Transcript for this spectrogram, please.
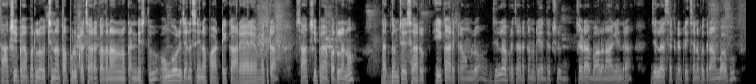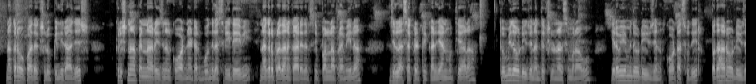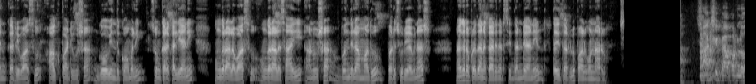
సాక్షి పేపర్లో వచ్చిన తప్పుడు ప్రచార కథనాలను ఖండిస్తూ ఒంగోలు జనసేన పార్టీ కార్యాలయం ఎదుట సాక్షి పేపర్లను దగ్ధం చేశారు. ఈ కార్యక్రమంలో జిల్లా ప్రచార కమిటీ అధ్యక్షులు జడా బాల నాగేంద్ర జిల్లా సెక్రటరీ చనపతి రాంబాబు నగర ఉపాధ్యక్షులు పిల్లి రాజేష్ కృష్ణా పెన్నా రీజనల్ కోఆర్డినేటర్ బొందిల శ్రీదేవి నగర ప్రధాన కార్యదర్శి పల్లా ప్రమీల జిల్లా సెక్రటరీ కళ్యాణ్ ముత్యాల తొమ్మిదవ డివిజన్ అధ్యక్షులు నరసింహరావు ఇరవై ఎనిమిదవ డివిజన్ కోట సుధీర్ పదహారవ డివిజన్ కర్రివాసు ఆకుపాటి ఉష గోవింద్ కోమలి సుంకర కళ్యాణి ఉంగరాల వాసు ఉంగరాల సాయి అనూష బొందిల మధు పరుచూరి అవినాష్ నగర ప్రధాన కార్యదర్శి దండే అనిల్ తదితరులు పాల్గొన్నారు. సాక్షి పేపర్లో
